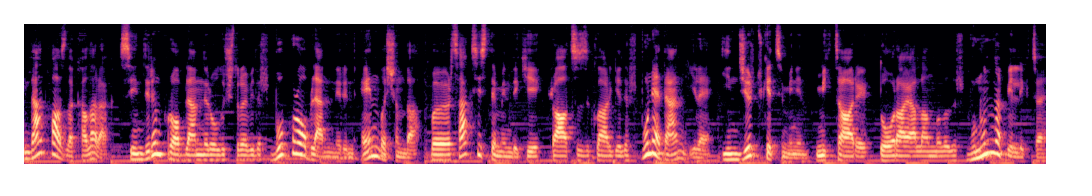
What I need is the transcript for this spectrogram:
gereğinden fazla kalarak sindirim problemleri oluşturabilir. Bu problemlerin en başında bağırsak sistemindeki rahatsızlıklar gelir. Bu neden ile incir tüketiminin miktarı doğru ayarlanmalıdır. Bununla birlikte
